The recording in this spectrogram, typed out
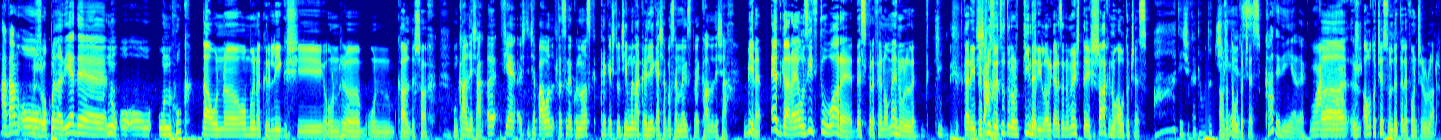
Aveam o, o Jocuri? pălărie de... Nu, o, o, un hook da, un, uh, o mână cârlig și un, uh, un cal de șah. Un cal de șah. Uh, fie, știi ce, Paul? Trebuie să recunosc. Cred că știu ce-i mâna călig, așa că o să merg spre calul de șah. Bine, Edgar, ai auzit tu oare despre fenomenul care e pe Șah. buzele tuturor tinerilor, care se numește șah, nu autoces. Ah, te-ai jucat autoces. Am jucat autoces. Care din ele? Uh, j- autocesul de telefon celular.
